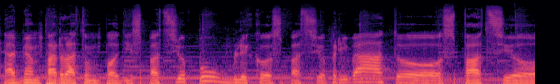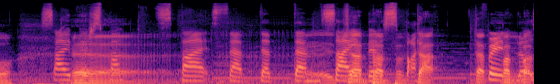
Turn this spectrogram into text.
e abbiamo parlato un po' di spazio pubblico, spazio privato, spazio... Cyber spa- spa- sta- ta- ta- cyber ta- spa- ta- ta- quello,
